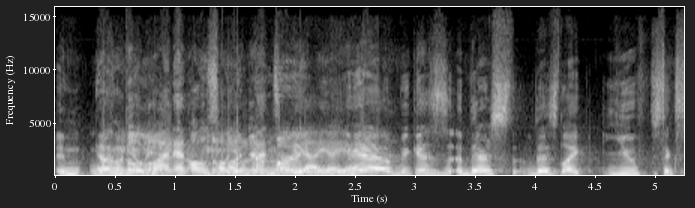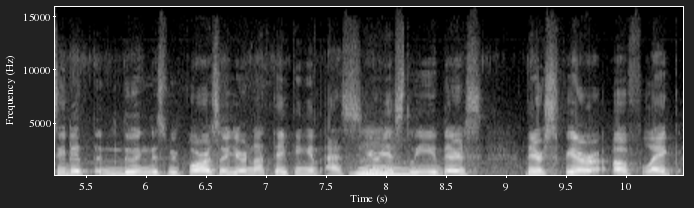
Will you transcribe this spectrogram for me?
in Yeah, on your mind and On also your your mental. Yeah, mind. yeah, yeah. Yeah, because there's there's like you've succeeded in doing this before, so you're not taking it as seriously. There's there's fear of like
